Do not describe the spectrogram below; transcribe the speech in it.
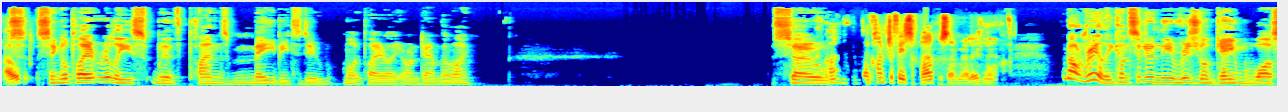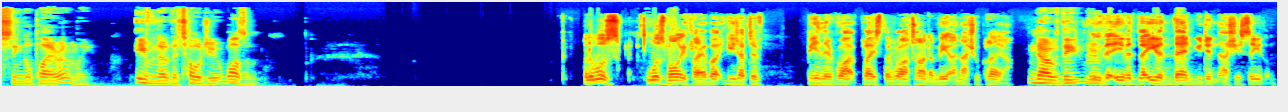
Oh, S- single player release with plans maybe to do multiplayer later on down the line. So, that kind- that kind of defeats the purpose, then, really, isn't it? Not really, considering the original game was single player only, even though they told you it wasn't. Well, it was it was multiplayer, but you'd have to be in the right place at the right time to meet a natural player. No, they Even even, even then, you didn't actually see them.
